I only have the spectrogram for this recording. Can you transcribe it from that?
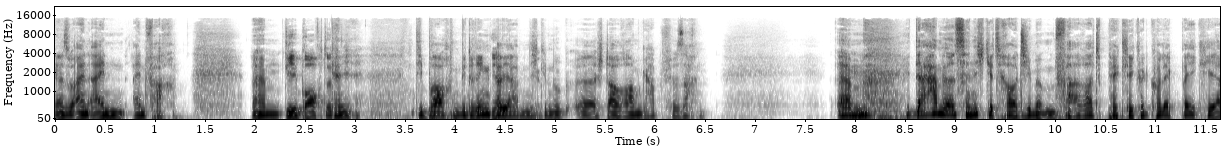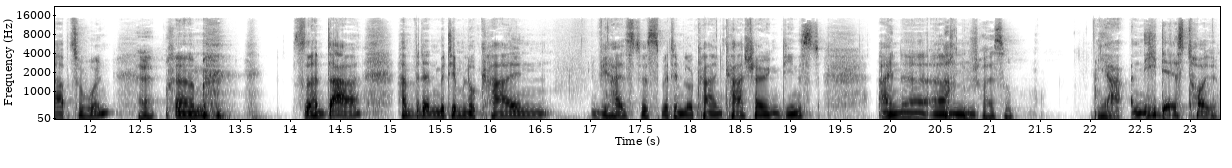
Also ein, ein einfach. Ähm, Die ihr brauchtet. kann ich, die brauchen wir dringend, Ja. weil wir haben nicht genug äh, Stauraum gehabt für Sachen. Ähm, da haben wir uns dann nicht getraut, die mit dem Fahrrad per Click and Collect bei Ikea abzuholen. Hä? Ähm, sondern da haben wir dann mit dem lokalen, wie heißt es, mit dem lokalen Carsharing-Dienst eine, Ach du ähm, Scheiße. ja, nee, der ist toll.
